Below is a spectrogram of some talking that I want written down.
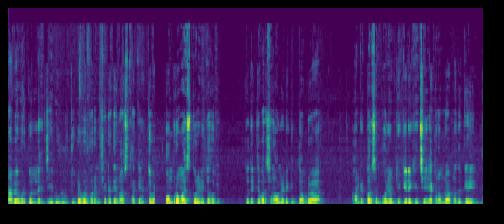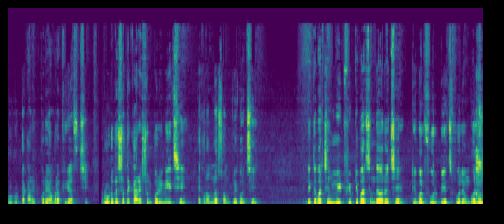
না ব্যবহার করলে, যে ব্লুটুথ ব্যবহার করেন, সেটাতে নয়েজ থাকে। তবে কম্প্রোমাইজ করে নিতে হবে। তো দেখতে পাচ্ছেন অলরেডি কিন্তু আমরা হান্ড্রেড পার্সেন্ট ভলিউম ঠেকিয়ে রেখেছি এখন আমরা আপনাদেরকে ব্লুটুথটা কানেক্ট করে আমরা ফিরে আসছি ব্লুটুথের সাথে কানেকশন করে নিয়েছি এখন আমরা সং প্লে করছি দেখতে পাচ্ছেন মিড ফিফটি পার্সেন্ট দেওয়া রয়েছে ট্রিবল ফুল বেজ ফুল এবং ভলিউম.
